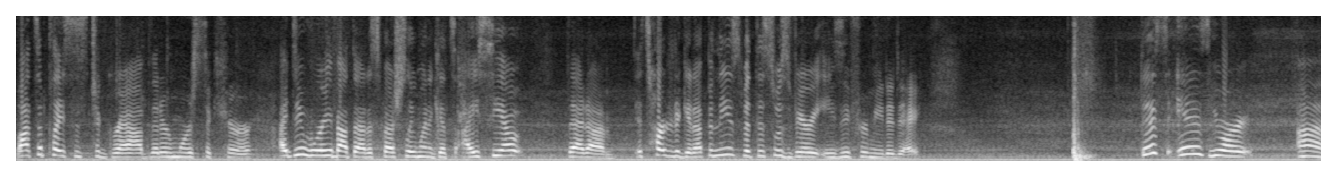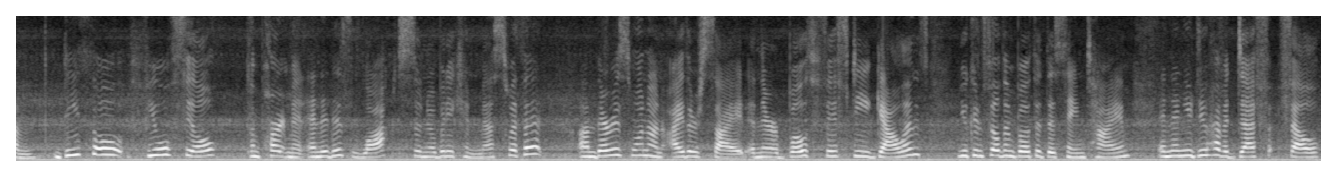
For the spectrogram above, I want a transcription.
lots of places to grab that are more secure. I do worry about that, especially when it gets icy out, that um, it's harder to get up in these, but this was very easy for me today. This is your um, diesel fuel fill compartment and it is locked so nobody can mess with it. Um, there is one on either side and they're both 50 gallons. You can fill them both at the same time. And then you do have a DEF fill,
